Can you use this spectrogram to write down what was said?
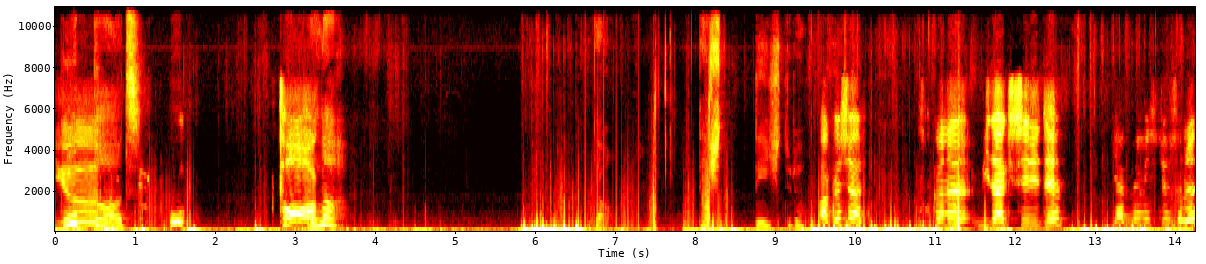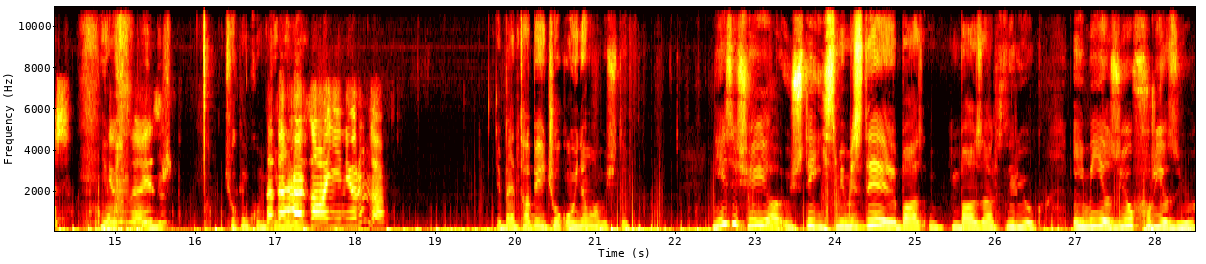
Ya, Hoppat. tak. Allah. Ya. Değiş, değiştir. ya. Arkadaşlar Furkan'ı bir dahaki seride yenmemi istiyorsanız Yorumlara yazın. Çok mu komik? zaten her zaman yeniyorum da. Ya ben tabii çok oynamamıştım. Niyeyse şey ya üstte ismimizde bazı, bazı harfleri yok. Emi yazıyor, Fur yazıyor.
